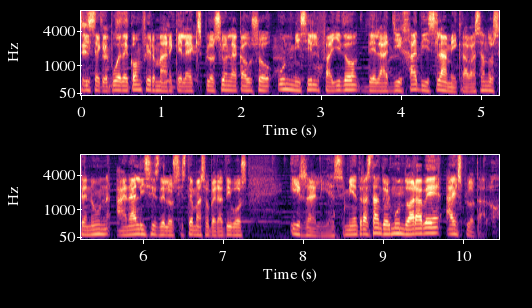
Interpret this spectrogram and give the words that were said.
Dice que puede confirmar que la explosión la causó un misil fallido de la yihad islámica, basándose en un análisis de los sistemas operativos israelíes. Mientras tanto, el mundo árabe ha explotado.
